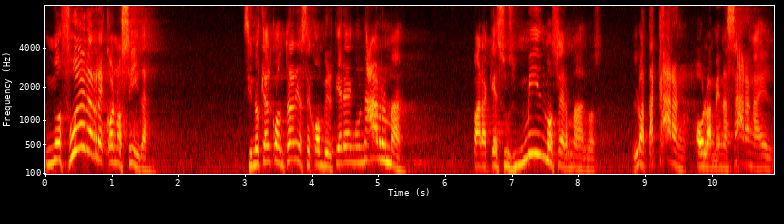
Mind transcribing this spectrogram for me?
no fuera reconocida, sino que al contrario se convirtiera en un arma para que sus mismos hermanos lo atacaran o lo amenazaran a él.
